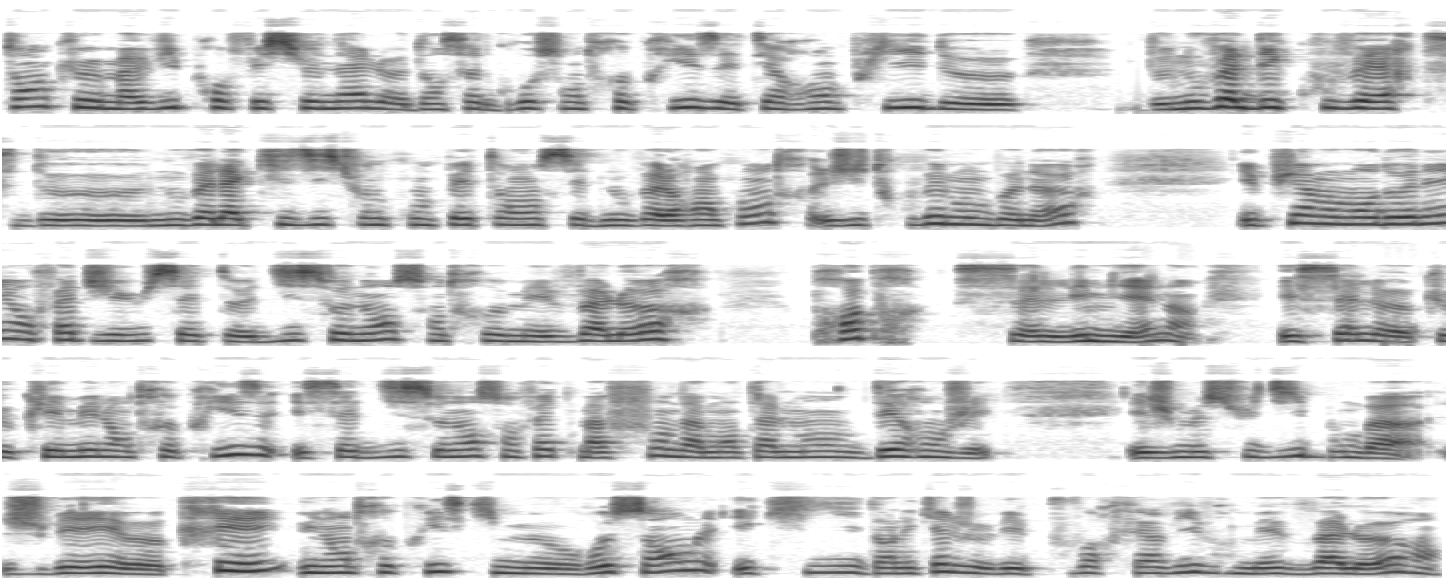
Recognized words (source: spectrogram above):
tant que ma vie professionnelle dans cette grosse entreprise était remplie de, nouvelles découvertes, de nouvelles acquisitions de compétences et de nouvelles rencontres, j'y trouvais mon bonheur. Et puis à un moment donné, en fait, j'ai eu cette dissonance entre mes valeurs propres, celles les miennes, et celles que clémait l'entreprise. Et cette dissonance, en fait, m'a fondamentalement dérangée et je me suis dit bon bah je vais euh, créer une entreprise qui me ressemble et qui dans lesquelles je vais pouvoir faire vivre mes valeurs,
